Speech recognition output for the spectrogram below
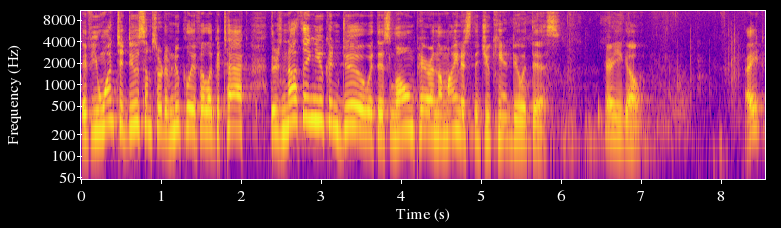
If you want to do some sort of nucleophilic attack, there's nothing you can do with this lone pair and the minus that you can't do with this. There you go. Right?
